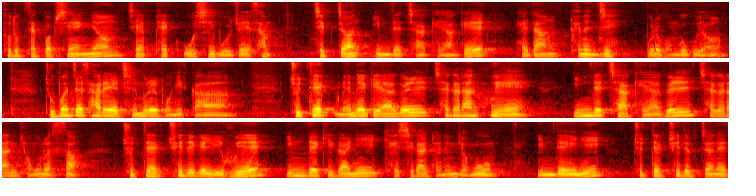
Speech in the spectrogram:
소득세법 시행령 제155조의 3 직전 임대차 계약에 해당되는지 물어본 거고요. 두 번째 사례의 질문을 보니까 주택 매매 계약을 체결한 후에 임대차 계약을 체결한 경우로서 주택 취득일 이후에 임대 기간이 개시가 되는 경우 임대인이 주택 취득 전에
